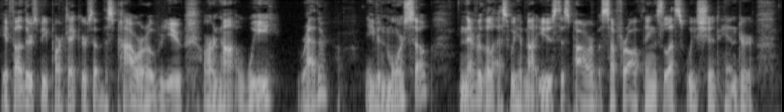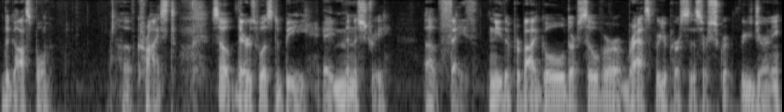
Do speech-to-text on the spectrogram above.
If others be partakers of this power over you, are not we rather even more so? Nevertheless, we have not used this power, but suffer all things lest we should hinder the gospel of Christ. So theirs was to be a ministry of faith. Neither provide gold or silver or brass for your purses or scrip for your journey,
